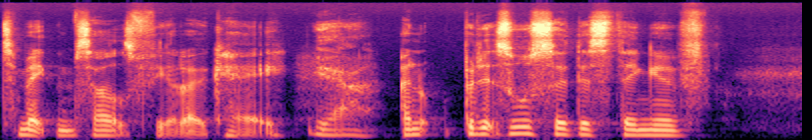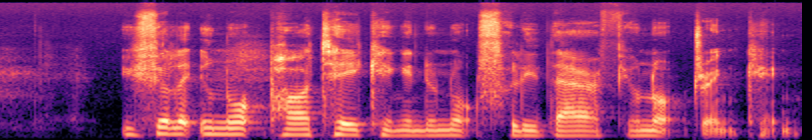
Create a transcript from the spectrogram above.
to make themselves feel okay Yeah. and but it's also this thing of you feel like you're not partaking and you're not fully there if you're not drinking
